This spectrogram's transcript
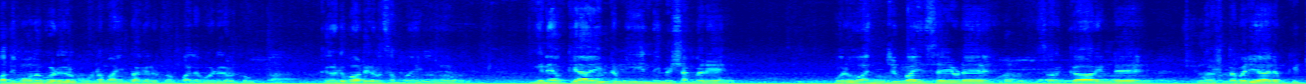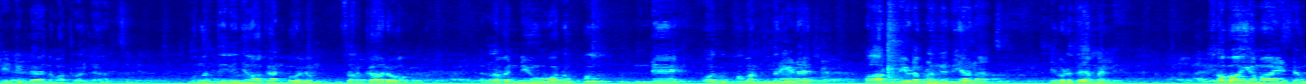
പതിമൂന്ന് വീടുകൾ പൂർണമായും തകരുന്നു. പല വീടുകൾക്കും കേടുപാടുകൾ സംഭവിക്കുന്നു. ഇങ്ങനെയൊക്കെ ആയിട്ടും ഈ നിമിഷം വരെ ഒരു അഞ്ച് പൈസയുടെ സർക്കാരിന്റെ നഷ്ടപരിഹാരം കിട്ടിയിട്ടില്ല എന്ന് മാത്രമല്ല. ഒന്ന് തിരിഞ്ഞു നോക്കാൻ പോലും സർക്കാരോ റവന്യൂ വകുപ്പിന്റെ വകുപ്പ് മന്ത്രിയുടെ പാർട്ടിയുടെ പ്രതിനിധിയാണ് ഇവിടുത്തെ എം എൽ എ. സ്വാഭാവികമായിട്ടും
